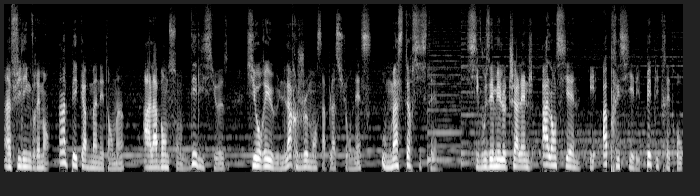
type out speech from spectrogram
Un feeling vraiment impeccable manette en main, à la bande son délicieuse, qui aurait eu largement sa place sur NES ou Master System. Si vous aimez le challenge à l'ancienne et appréciez les pépites rétro,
